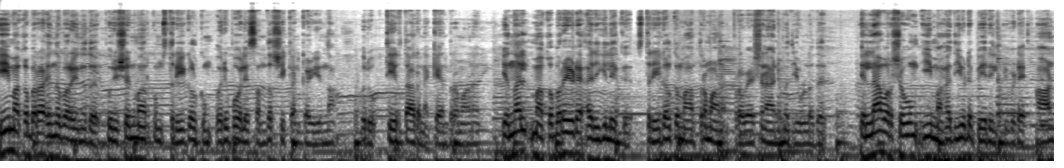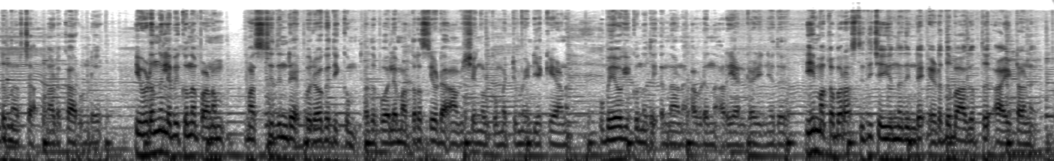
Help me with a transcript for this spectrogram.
ഈ മക്കബറ എന്ന് പറയുന്നത് പുരുഷന്മാർക്കും സ്ത്രീകൾക്കും ഒരുപോലെ സന്ദർശിക്കാൻ കഴിയുന്ന ഒരു തീർത്ഥാടന കേന്ദ്രമാണ്. എന്നാൽ മക്കബറയുടെ അരികിലേക്ക് സ്ത്രീകൾക്ക് മാത്രമാണ് പ്രവേശനാനുമതിയുള്ളത്. എല്ലാ വർഷവും ഈ മഹതിയുടെ പേരിൽ ഇവിടെ ആണ്ട് നേർച്ച നടക്കാറുണ്ട്. ഇവിടുന്ന് ലഭിക്കുന്ന പണം മസ്ജിദിന്റെ പുരോഗതിക്കും അതുപോലെ മദ്രസയുടെ ആവശ്യങ്ങൾക്കും മറ്റും വേണ്ടിയൊക്കെയാണ് ഉപയോഗിക്കുന്നത് എന്നാണ് അവിടെ നിന്ന് അറിയാൻ കഴിഞ്ഞത്. ഈ മക്കബറ സ്ഥിതി ചെയ്യുന്നതിന്റെ ഇടത് ഭാഗത്ത് ആയിട്ടാണ്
